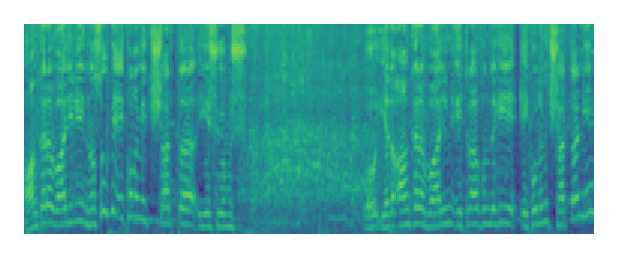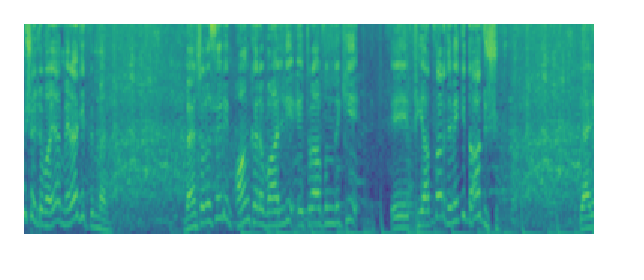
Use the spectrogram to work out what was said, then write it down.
Ankara Valiliği nasıl bir ekonomik şartta yaşıyormuş? O ya da Ankara valinin etrafındaki ekonomik şartlar neymiş acaba ya merak ettim ben. Ben sana söyleyeyim Ankara valiliği etrafındaki e, fiyatlar demek ki daha düşük. Yani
